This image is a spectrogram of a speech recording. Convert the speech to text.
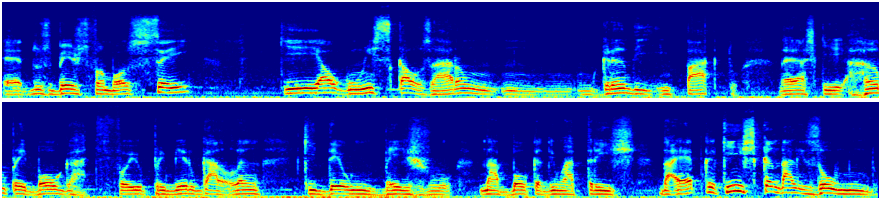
é, dos beijos famosos. Sei que alguns causaram um, um grande impacto. Né? Acho que Humphrey Bogart foi o primeiro galã que deu um beijo na boca de uma atriz da época que escandalizou o mundo.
